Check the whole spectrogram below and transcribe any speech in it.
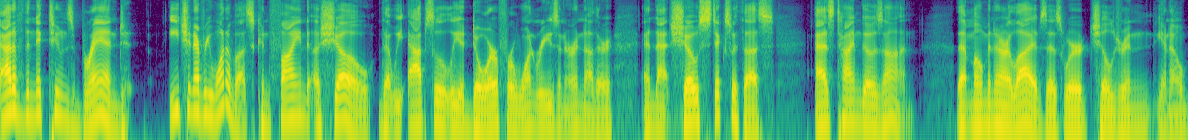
out of the Nicktoons brand, each and every one of us can find a show that we absolutely adore for one reason or another, and that show sticks with us as time goes on. That moment in our lives as we're children, you know,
